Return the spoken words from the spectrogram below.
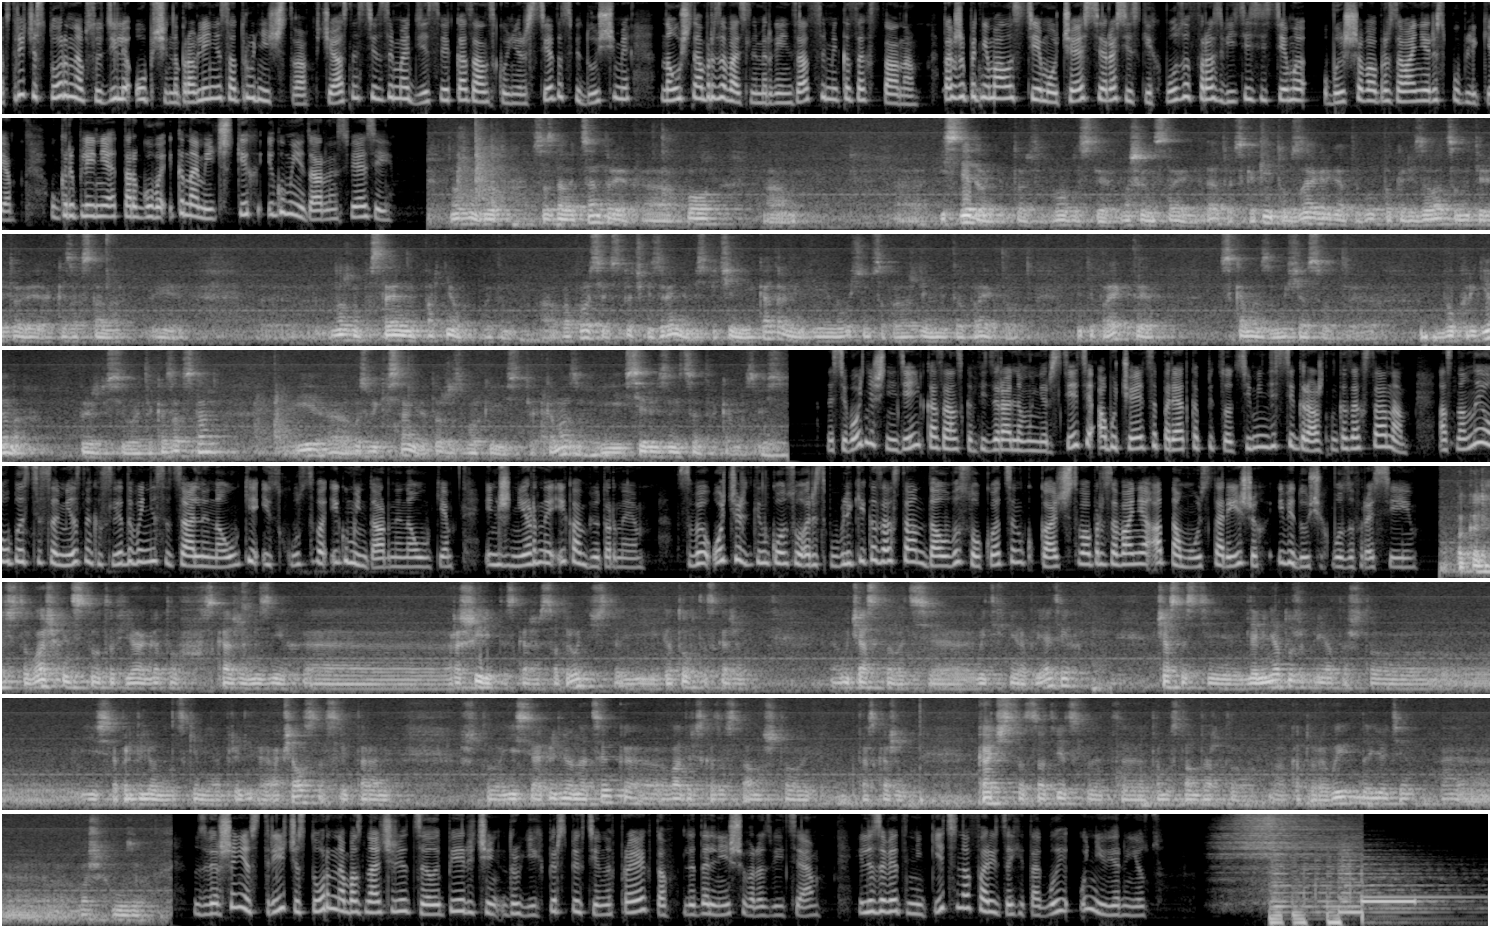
На встрече стороны обсудили общие направления сотрудничества, в частности, взаимодействие Казанского университета с ведущими научно-образовательными организациями Казахстана. Также поднималась тема участия российских вузов в развитии системы высшего образования республики, укрепление торгово-экономических и гуманитарных связей. Нужно будет создавать центры э, по э, исследованиям то есть в области машиностроения. Да, то есть какие-то узы агрегаты будут локализоваться на территории Казахстана. И э, нужно постоянный партнер в этом вопросе с точки зрения обеспечения кадрами и научным сопровождением этого проекта. Вот эти проекты с КАМАЗом мы сейчас вот в двух регионах, прежде всего это Казахстан и Узбекистан, где тоже сборка есть КАМАЗов и сервисные центры КАМАЗа есть. На сегодняшний день в Казанском федеральном университете обучается порядка 570 граждан Казахстана. Основные области совместных исследований – социальной науки, искусства и гуманитарной науки, инженерные и компьютерные. В свою очередь, генконсул Республики Казахстан дал высокую оценку качества образования одному из старейших и ведущих вузов России. По количеству ваших институтов я готов, скажем, из них э, расширить, так скажем, сотрудничество и готов, участвовать э, в этих мероприятиях. В частности, для меня тоже приятно, что есть определенный, вот с кем я общался, с ректорами, что есть определенная оценка в адрес Казахстана, что, так скажем, качество соответствует э, тому стандарту, который вы даете э, в ваших вузах. В завершении встречи стороны обозначили целый перечень других перспективных проектов для дальнейшего развития. Елизавета Никитина, Фарид Захитаглы, Универньюз. Thank you.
